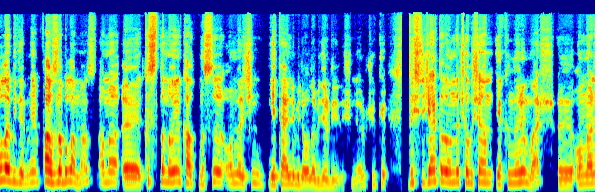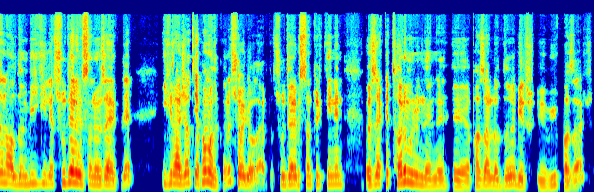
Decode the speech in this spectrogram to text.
Bulabilir mi? Fazla bulamaz ama e, kısıtlamaların kalkması onlar için yeterli bile olabilir diye düşünüyorum. Çünkü dış ticaret alanında çalışan yakınlarım var. E, onlardan aldığım bilgiyle Suudi Arabistan'a özellikle ihracat yapamadıklarını söylüyorlardı. Suudi Arabistan Türkiye'nin özellikle tarım ürünlerini e, pazarladığı bir e, büyük pazar.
